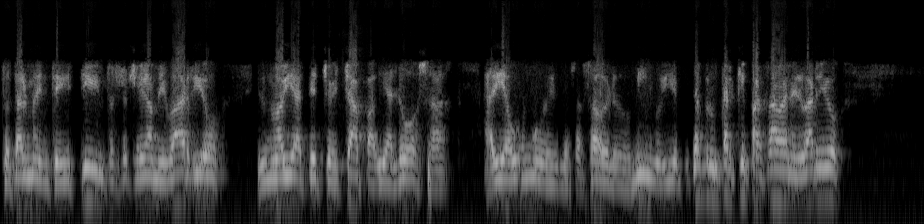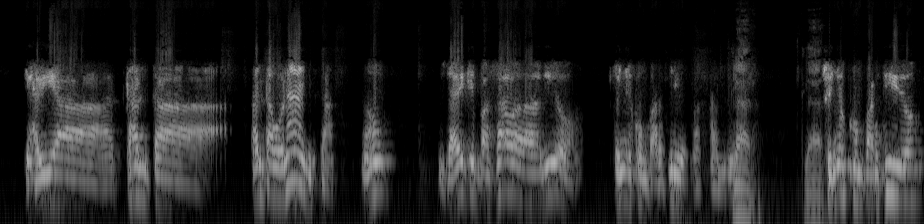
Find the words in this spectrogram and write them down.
totalmente distinto, yo llegué a mi barrio y no había techo de chapa, había losas, había humo en los asados de los domingos, y empecé a preguntar qué pasaba en el barrio, que había tanta, tanta bonanza, ¿no? ¿Y sabés qué pasaba, Darío? Sueños compartidos pasando. Claro, claro. Sueños compartidos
